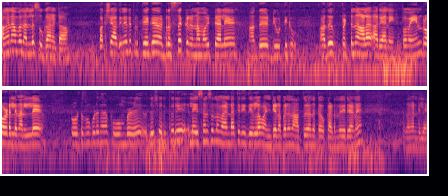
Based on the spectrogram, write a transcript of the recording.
അങ്ങനെ ആകുമ്പോൾ നല്ല സുഖമാണ് കേട്ടോ പക്ഷെ അതിനൊരു പ്രത്യേക ഡ്രസ്സൊക്കെ ഇടണം. അത് ഇട്ടാലേ അത് ഡ്യൂട്ടിക്ക് അത് പെട്ടെന്ന് ആളെ അറിയാനേ. ഇപ്പോൾ മെയിൻ റോഡല്ലേ നല്ല റോട്ടിൽ കൂടെ ഇങ്ങനെ പോകുമ്പോൾ ഇത് ശരിക്കും ഒരു ലൈസൻസ് ഒന്നും വേണ്ടാത്ത രീതിയിലുള്ള വണ്ടിയാണ്. അപ്പം എന്റെ നാത്തൂന് എന്നിട്ട് കടന്നു വരികയാണ്. അതാ കണ്ടില്ലേ?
